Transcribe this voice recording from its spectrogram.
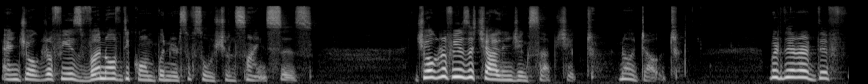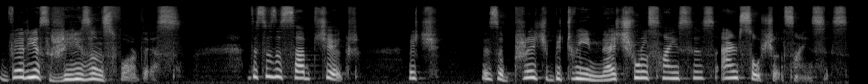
and geography is one of the components of social sciences. Geography is a challenging subject, no doubt, but there are the various reasons for this. This is a subject which is a bridge between natural sciences and social sciences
